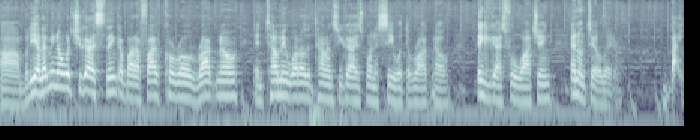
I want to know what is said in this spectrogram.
Um, but yeah let me know what you guys think about a 5 Corrode Rockno and tell me what other talents you guys want to see with the Rockno. Thank you guys for watching and until later. Bye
